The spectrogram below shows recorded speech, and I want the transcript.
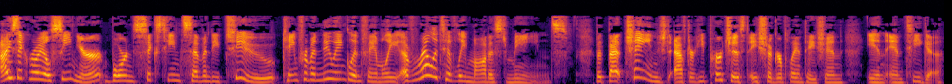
Isaac Royall Sr., born 1672, came from a New England family of relatively modest means. But that changed after he purchased a sugar plantation in Antigua.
